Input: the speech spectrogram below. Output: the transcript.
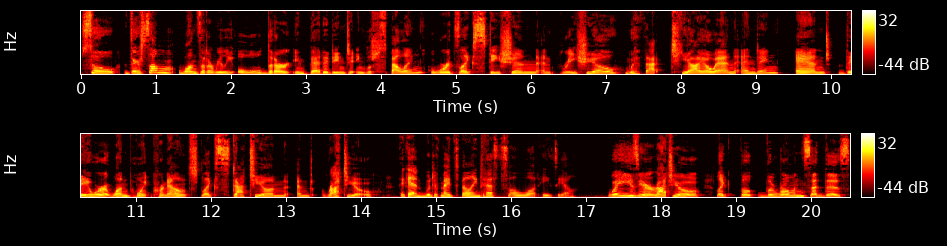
So, there's some ones that are really old that are embedded into English spelling. Words like station and ratio with that T I O N ending. And they were at one point pronounced like station and ratio. Again, would have made spelling tests a lot easier. way easier ratio like the the romans said this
